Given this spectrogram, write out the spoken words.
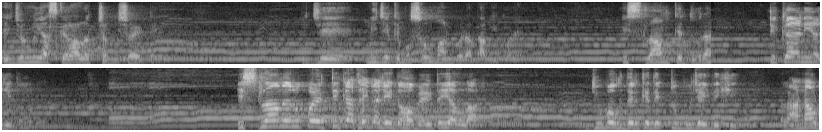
এই জন্যই আজকের আলোচ্য বিষয় এটাই যে নিজেকে মুসলমান বলে দাবি করে। ইসলামকে দূরা টিকায় নিয়ে যেতে হবে। ইসলামের উপরে টিকা থেকে যেতে হবে, এটাই আল্লাহর। যুবকদেরকে একটু বুঝাই দেখি। রান আউট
